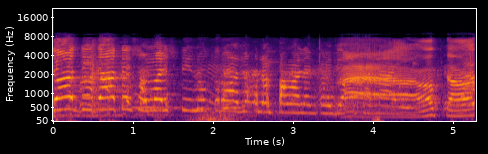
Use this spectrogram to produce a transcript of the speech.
Daddy, dati sa malis tinuturuan ako ng pangalan ko, hindi ako sanay. Ah, down.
